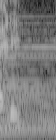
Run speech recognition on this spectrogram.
at it.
